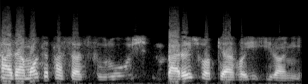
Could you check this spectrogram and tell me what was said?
خدمات پس از فروش برای چاپگرهای ایرانی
